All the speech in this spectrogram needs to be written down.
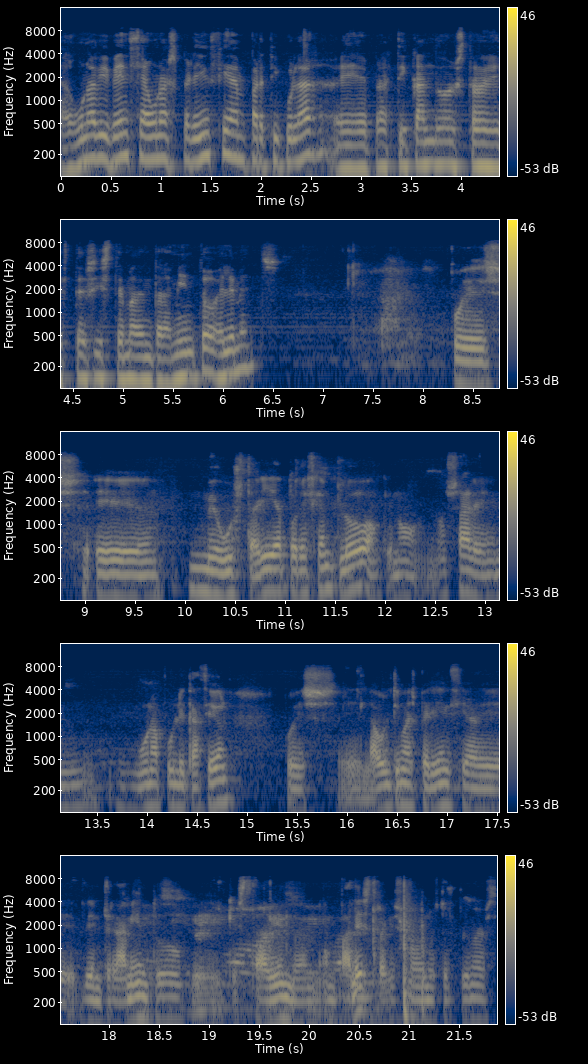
¿alguna vivencia, alguna experiencia en particular eh, practicando este, sistema de entrenamiento, Elements? Pues eh, me gustaría, por ejemplo, aunque no, no sale en ninguna publicación, pues la última experiencia de, entrenamiento que, que, está habiendo en, Palestra, que es uno de nuestros primeros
